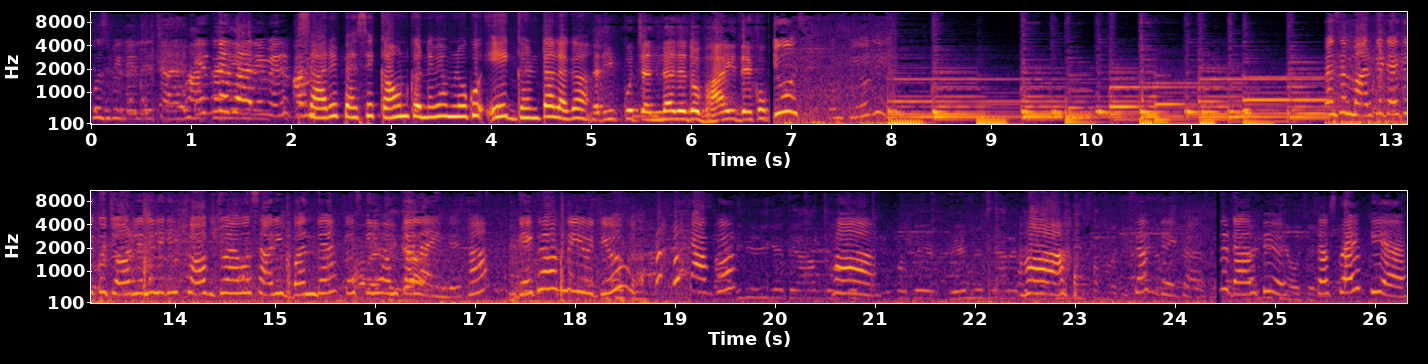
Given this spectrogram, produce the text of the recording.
कुछ भी ले ले चाहे इतने। सारे मेरे सारे पैसे काउंट करने में हम लोग को एक घंटा लगा। गरीब को चंदा दे दो भाई देखो। जूस मार्केट आए थे कुछ और लेने लेकिन शॉप जो है वो सारी बंद है तो उसके लिए हम कल आएँगे। हाँ? देखा आपने यूट्यूब आपको? हाँ। हाँ। सब देखा। तो डालते हो। सब्सक्राइब किया है।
